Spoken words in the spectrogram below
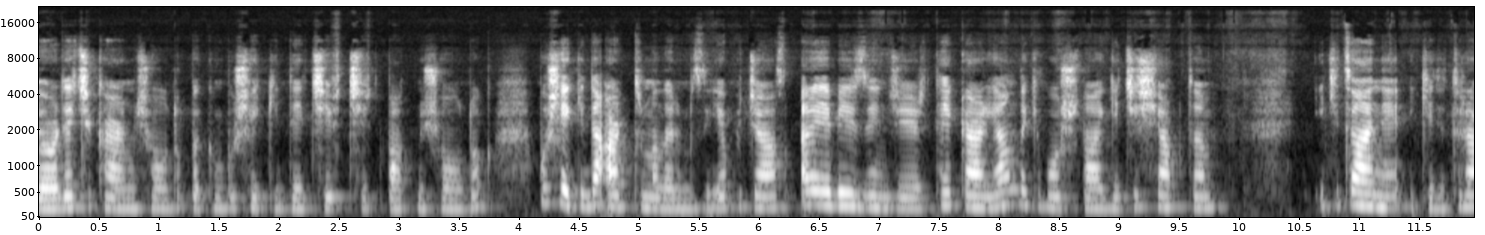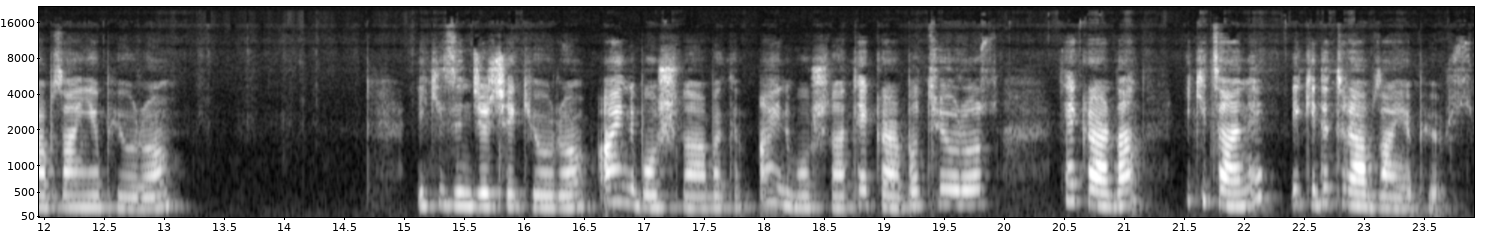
4'e çıkarmış olduk. Bakın bu şekilde çift çift batmış olduk. Bu şekilde arttırmalarımızı yapacağız. Araya bir zincir, tekrar yandaki boşluğa geçiş yaptım. 2 tane ikili trabzan yapıyorum. 2 zincir çekiyorum. Aynı boşluğa bakın aynı boşluğa tekrar batıyoruz. Tekrardan 2 tane ikili trabzan yapıyoruz.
